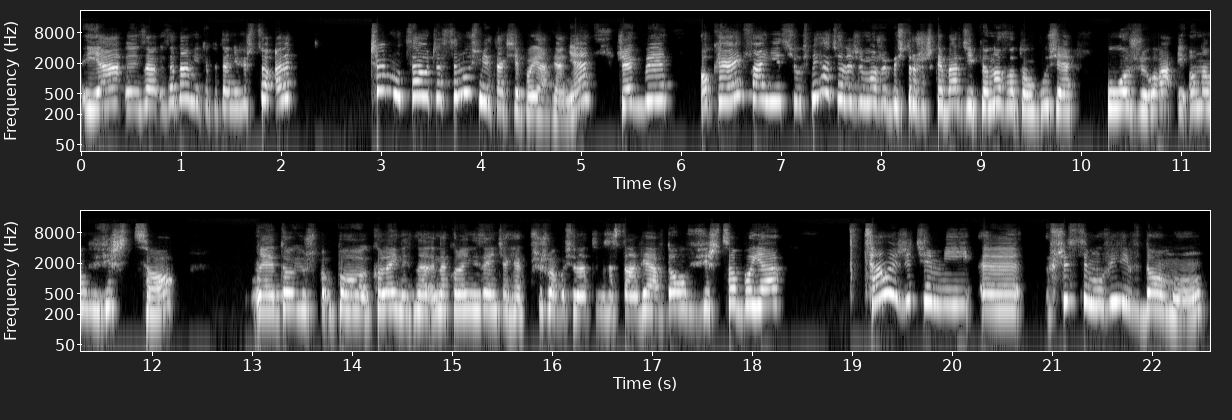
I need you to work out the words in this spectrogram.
ja za, zadam mi to pytanie, wiesz co, ale czemu cały czas ten uśmiech tak się pojawia, nie? Że jakby okej, okay, fajnie jest się uśmiechać, ale że może byś troszeczkę bardziej pionowo tą buzię ułożyła i ona mówi, wiesz co, to już po, po kolejnych, na, na, kolejnych zajęciach, jak przyszła, bo się nad tym zastanawiała w domu, wiesz co, bo ja całe życie mi e, wszyscy mówili w domu,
